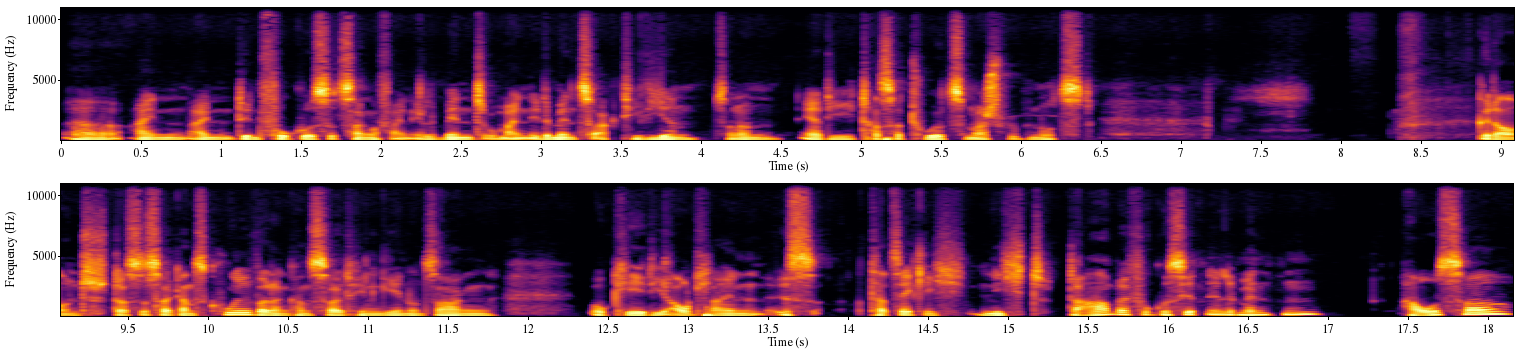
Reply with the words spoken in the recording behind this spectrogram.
äh, ein, ein, den Fokus sozusagen auf ein Element, um ein Element zu aktivieren, sondern er die Tastatur zum Beispiel benutzt. Genau, und das ist halt ganz cool, weil dann kannst du halt hingehen und sagen, okay, die Outline ist tatsächlich nicht da bei fokussierten Elementen, außer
